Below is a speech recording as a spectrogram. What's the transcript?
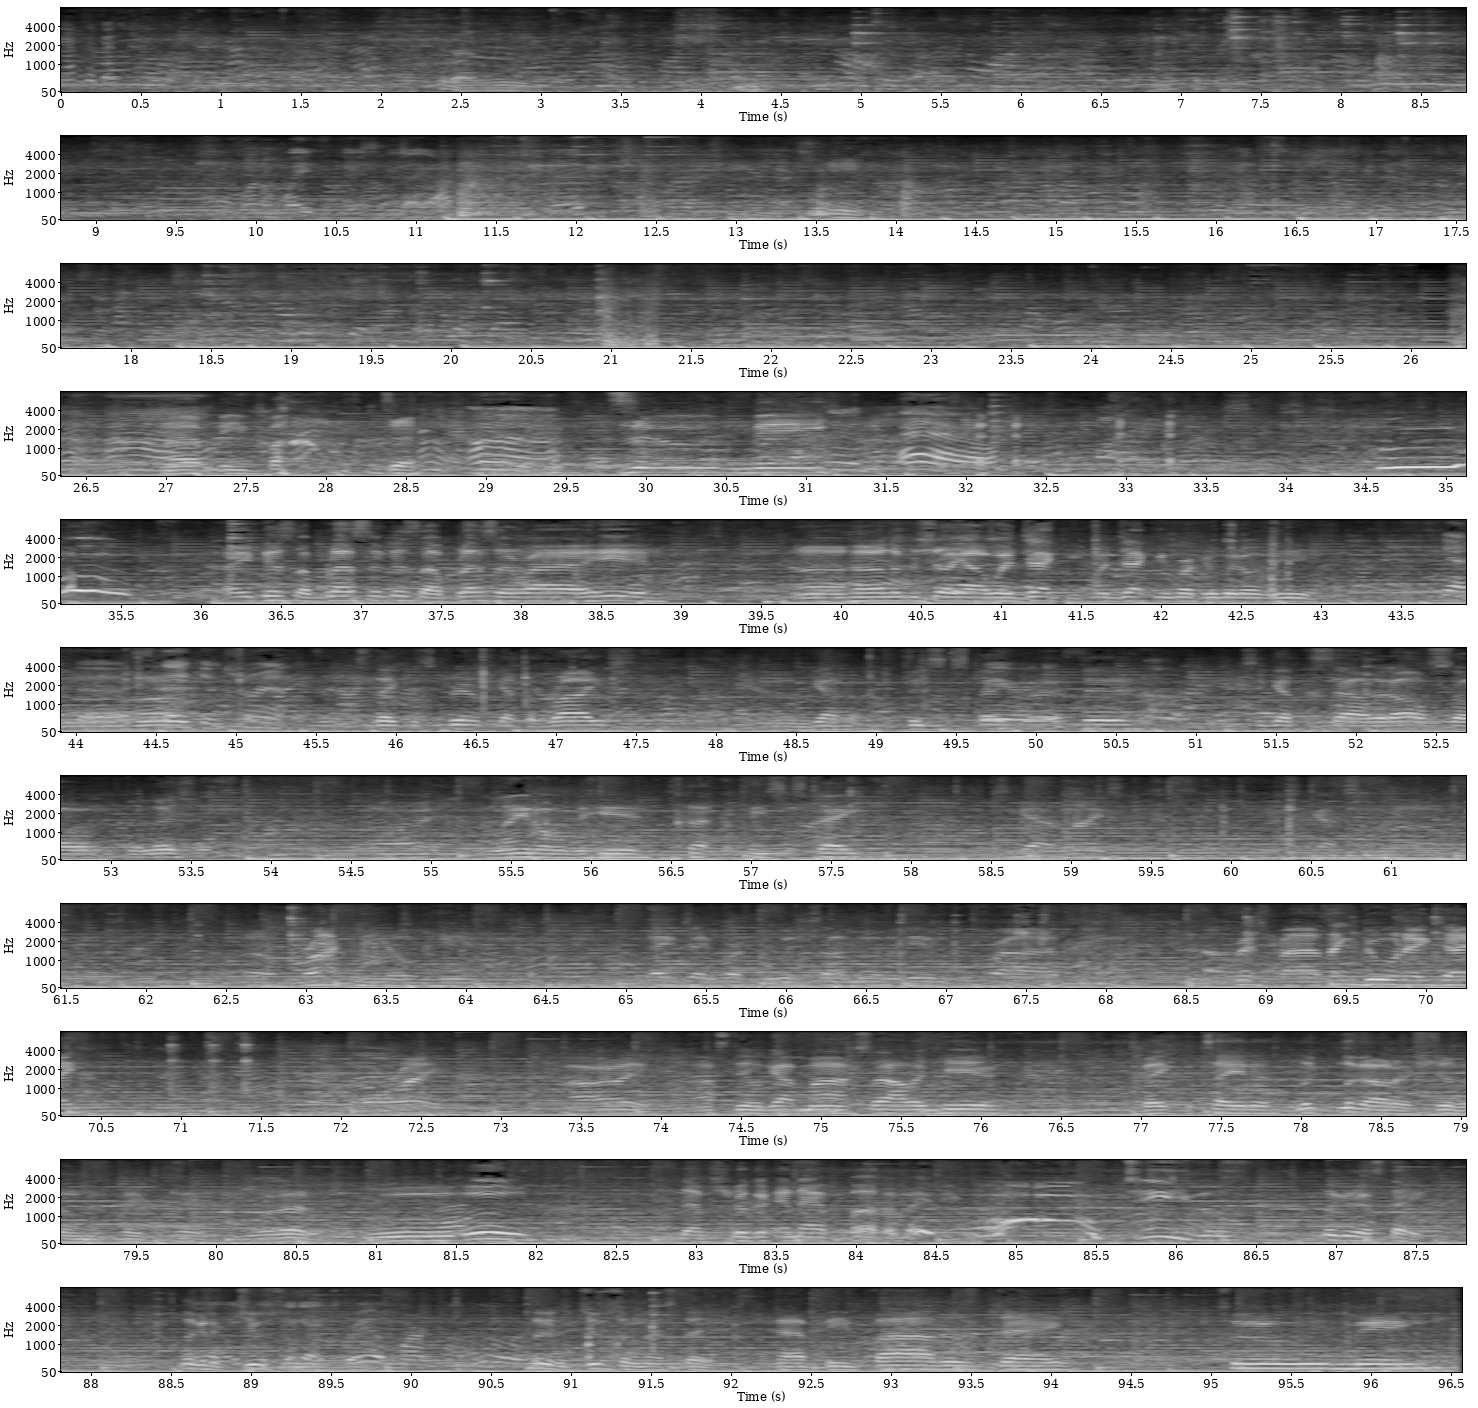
Not the best one. Get out of here. I don't want to waste it. Be like, I can eat this. Mm. Happy birthday Uh, to me. oh. Ain't this a blessing? This a blessing right here. Uh huh. Let me show y'all what Jackie, what Jackie working with over here. Got the Uh-huh. steak and shrimp. Steak and shrimp. Got the rice. And got a piece of steak right there. She got the salad also. Delicious. All right. Elena over here cut a piece of steak. She got a nice. Got some uh, uh, broccoli over here. AJ working with something over here with the fries. French fries. How you doing, AJ? All right. All right. I still got my salad here. Baked potato. Look look at all that sugar on this baked potato. What that is? Ooh, ooh. That sugar and that butter, baby. Ooh, Jesus. Look at that steak. Look at the juice on that steak. Look at the juice on that steak. Happy Father's Day to me.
